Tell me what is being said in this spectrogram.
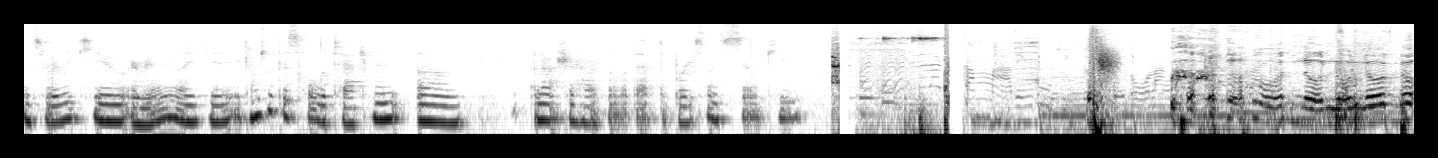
It's really cute. I really like it. It comes with this whole attachment. Um, I'm not sure how I feel about that, but the bracelet's so cute. no, no, no, no.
